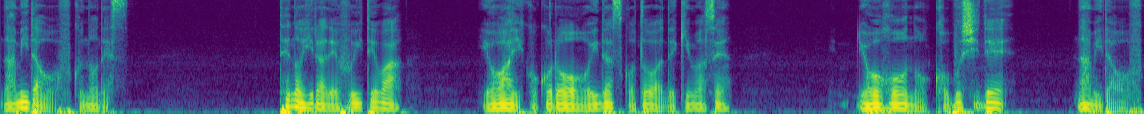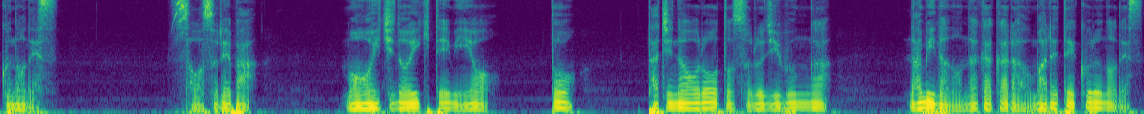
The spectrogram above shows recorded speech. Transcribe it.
涙を拭くのです。手のひらで拭いては弱い心を追い出すことはできません。両方の拳で涙を拭くのです。そうすれば、もう一度生きてみようと立ち直ろうとする自分が涙の中から生まれてくるのです。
